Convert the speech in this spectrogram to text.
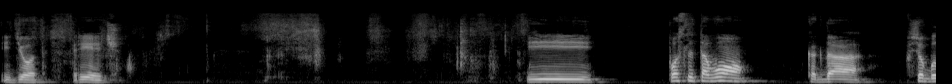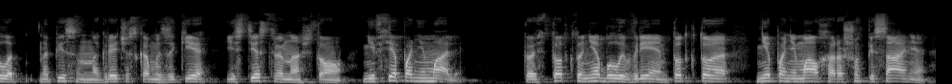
идет речь. И после того, когда все было написано на греческом языке, естественно, что не все понимали. То есть тот, кто не был евреем, тот, кто не понимал хорошо Писание,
